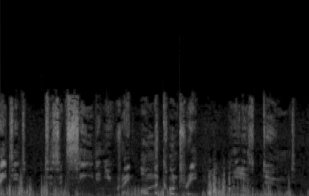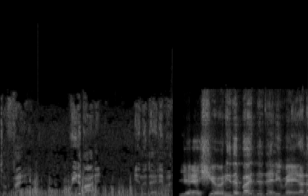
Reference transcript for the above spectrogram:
fated to succeed in Ukraine. On the contrary, he is doomed to fail. Read about it in the Daily Mail. yeah sure read about the daily mail An-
